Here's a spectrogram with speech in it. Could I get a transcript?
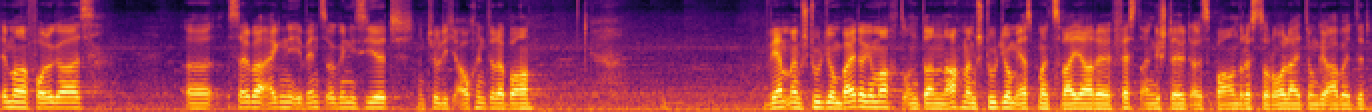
immer Vollgas, äh, selber eigene Events organisiert, natürlich auch hinter der Bar. Während meinem Studium weitergemacht und dann nach meinem Studium erstmal zwei Jahre festangestellt als Bar- und Restaurantleitung gearbeitet.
